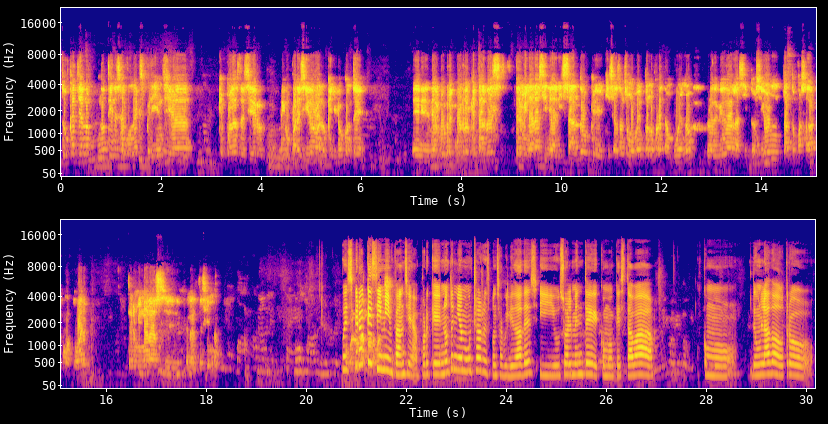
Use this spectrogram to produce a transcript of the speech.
¿Tú, Katia, no, no tienes alguna experiencia que puedas decir, digo, parecido a lo que yo conté, eh, de algún recuerdo que tal vez terminaras idealizando, que quizás en su momento no fuera tan bueno, pero debido a la situación, tanto pasada como actual, terminaras eh, enalteciendo? Pues creo que sí mi infancia, porque no tenía muchas responsabilidades y usualmente como que estaba como de un lado a otro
